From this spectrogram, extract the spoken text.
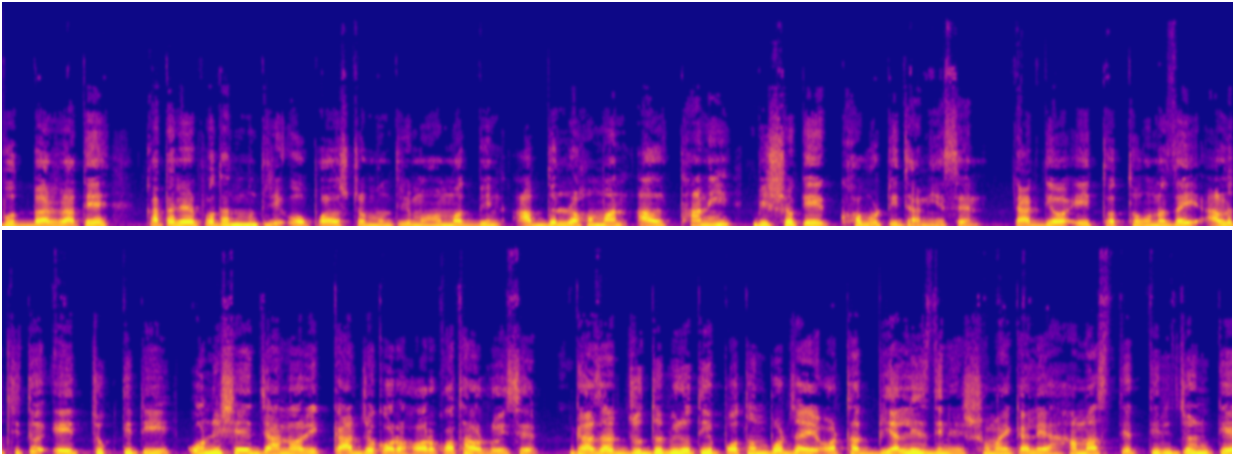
বুধবার রাতে কাতারের প্রধানমন্ত্রী ও পররাষ্ট্রমন্ত্রী Mohammed bin Abdul Rahman Al Thani বিশ্বকে খবরটি জানিয়েছেন। তার দেওয়া এই তথ্য অনুযায়ী আলোচিত এই চুক্তিটি উনিশে জানুয়ারি কার্যকর হওয়ার কথাও রয়েছে। গাজার যুদ্ধবিরতি প্রথম পর্যায়ে, অর্থাৎ বিয়াল্লিশ দিনের সময়কালে হামাস তেত্রিশ জনকে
